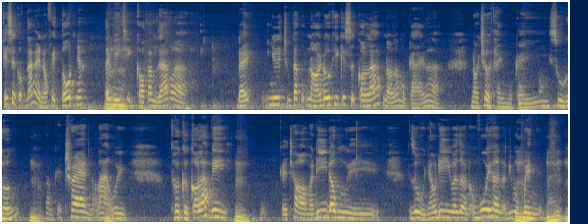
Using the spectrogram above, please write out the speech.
cái sự cộng tác này nó phải tốt nhá tại ừ. vì chị có cảm giác là đấy như chúng ta cũng nói đôi khi cái sự collab nó là một cái là nó trở thành một cái xu hướng ừ. là một cái trend nó là ừ. ui thôi cứ collab đi ừ. cái trò mà đi đông thì rủ nhau đi bao giờ nó vui hơn là đi một ừ. mình ừ. Ừ.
